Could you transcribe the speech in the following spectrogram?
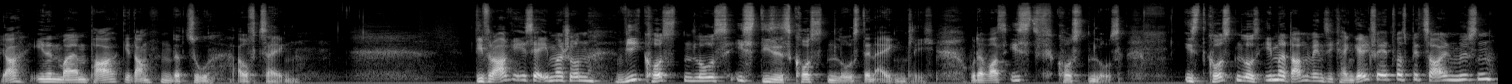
ja, Ihnen mal ein paar Gedanken dazu aufzeigen. Die Frage ist ja immer schon, wie kostenlos ist dieses kostenlos denn eigentlich? Oder was ist kostenlos? Ist kostenlos immer dann, wenn Sie kein Geld für etwas bezahlen müssen?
